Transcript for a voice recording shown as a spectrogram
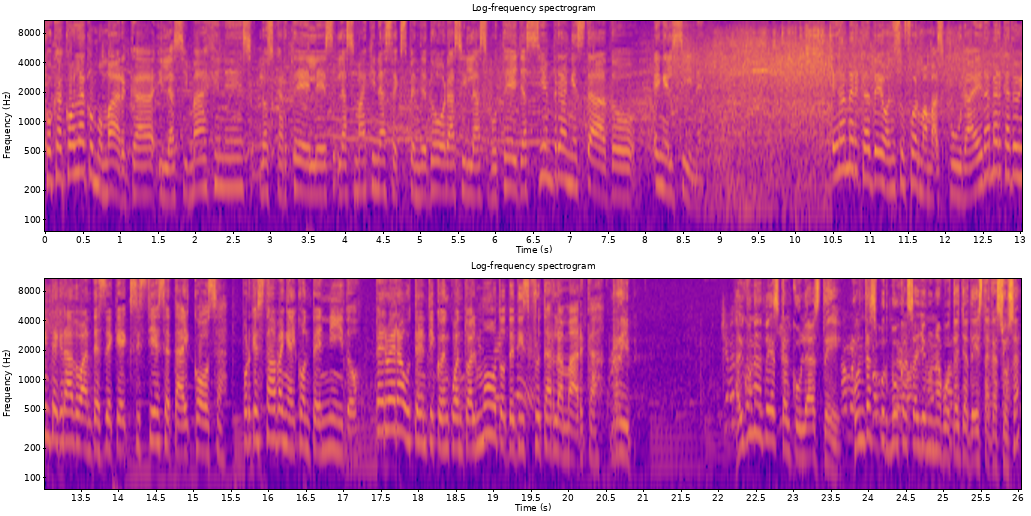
Coca-Cola como marca y las imágenes, los carteles, las máquinas expendedoras y las botellas siempre han estado en el cine. Era mercadeo en su forma más pura, era mercadeo integrado antes de que existiese tal cosa, porque estaba en el contenido, pero era auténtico en cuanto al modo de disfrutar la marca. Rip, ¿alguna vez calculaste cuántas burbujas hay en una botella de esta gaseosa?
